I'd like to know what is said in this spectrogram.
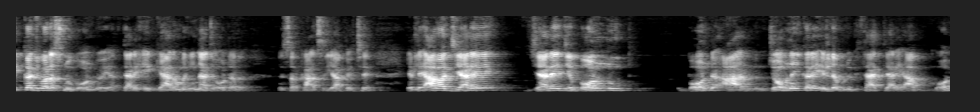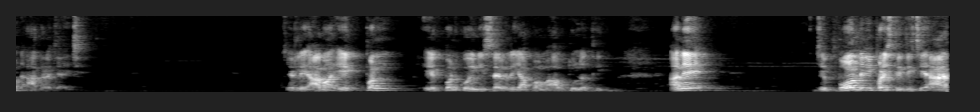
એક જ વર્ષનું બોન્ડ હોય. અત્યારે અગિયાર મહિના જ ઓર્ડર સરકારશ્રી આપે છે. એટલે આવા જ્યારે જ્યારે જે બોન્ડનું બોન્ડ આ જોબ નહીં કરે એલડબ્લ્યુ થાય, ત્યારે આ બોન્ડ આગળ જાય છે. એટલે આમાં એક પણ એક પણ કોઈની સેલરી આપવામાં આવતું નથી. અને જે બોન્ડની પરિસ્થિતિ છે, આ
